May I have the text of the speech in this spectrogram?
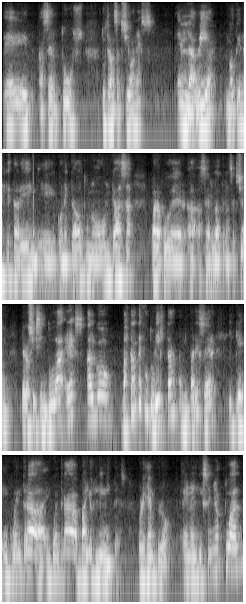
eh, hacer tus, tus transacciones en la vía. No tienes que estar en, eh, conectado a tu nodo en casa para poder hacer la transacción. Pero sí, sin duda es algo bastante futurista, a mi parecer, y que encuentra, encuentra varios límites. Por ejemplo, en el diseño actual,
